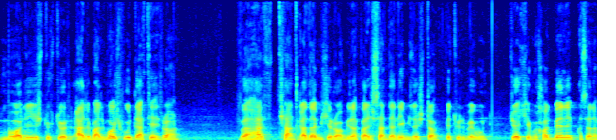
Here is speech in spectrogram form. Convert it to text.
موالیش دکتر اهل ملموش بود در تهران و هر چند قدمی که راه می‌رفت برای صندلی میذاشت تا بتونه به اون جایی که می‌خواد بره. مثلا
